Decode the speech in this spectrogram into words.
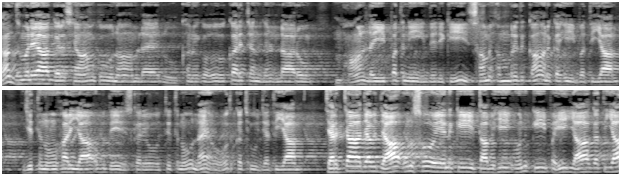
ਗੰਧ ਮਲਿਆ ਗਰ ਸਿਆਮ ਕੋ ਨਾਮ ਲੈ ਰੂਖਨ ਕੋ, ਕਰ ਚੰਦਨ ਡਾਰੋ। ਮਾਨ ਲਈ ਪਤਨੀ ਦਿਜ ਕੀ ਸਮ ਅੰਮ੍ਰਿਤ ਕਾਨ ਕਹੀ ਬਤਿਆ, ਜਿਤਨੋ ਹਰਿਆ ਉਪਦੇਸ਼ ਕਰਿਓ, ਤਿਤਨੋ ਨਹਿ ਹੋਤ ਕਛੂ ਜਤਿਆ। ਚਰਚਾ ਜਬ ਜਾ ਉਨ ਸੋ ਇਨ ਕੀ, ਤਬ ਹੀ ਉਨ ਕੀ ਭਈ ਯਾ ਗਤਿਆ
